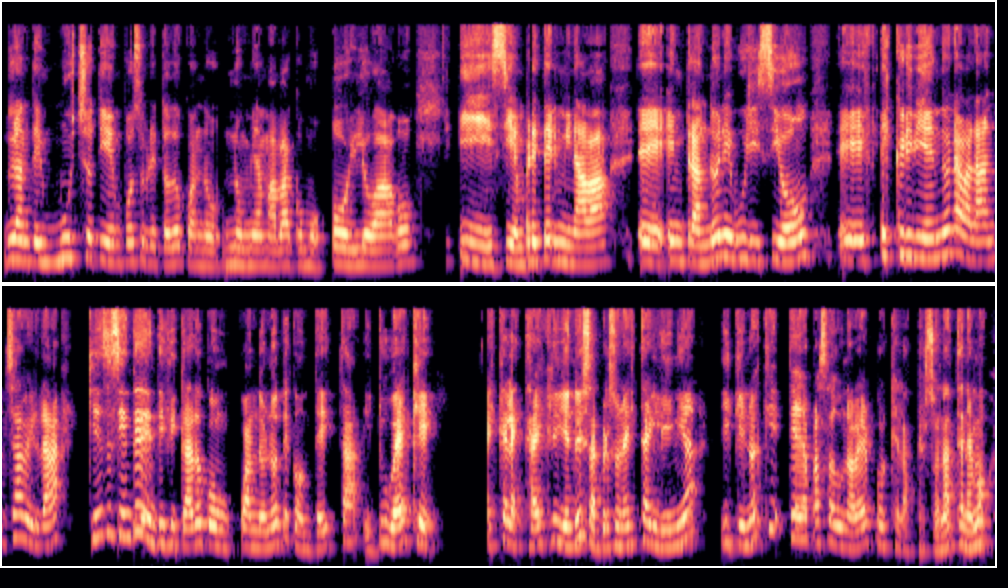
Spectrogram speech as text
durante mucho tiempo, sobre todo cuando no me amaba como hoy lo hago y siempre terminaba eh, entrando en ebullición, eh, escribiendo en avalancha, ¿verdad? ¿Quién se siente identificado con cuando no te contesta y tú ves que es que le estás escribiendo y esa persona está en línea y que no es que te haya pasado una vez porque las personas tenemos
